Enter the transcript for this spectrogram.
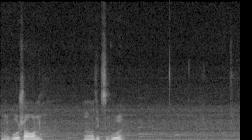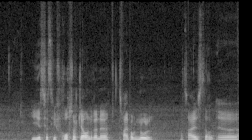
Mal Uhr schauen. Ah, 17 Uhr. Hier ist jetzt die Fruchtzerstörung drin, 2.0. Das heißt, äh,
